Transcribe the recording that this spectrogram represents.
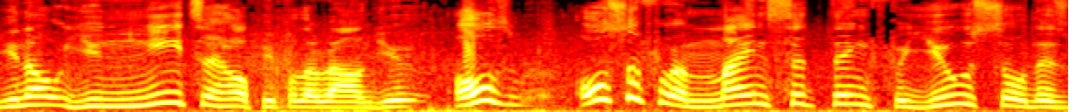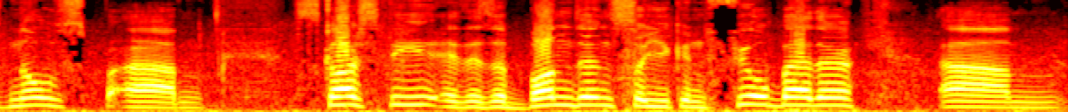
You know, you need to help people around you. Also, also for a mindset thing for you, so there's no um, scarcity, there's abundance, so you can feel better. Um,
